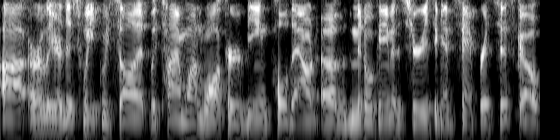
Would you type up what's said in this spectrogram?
Uh, earlier this week, we saw it with Taijuan Walker being pulled out of the middle game of the series against San Francisco.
